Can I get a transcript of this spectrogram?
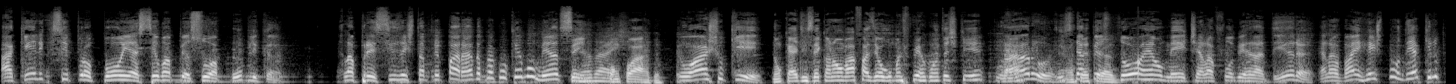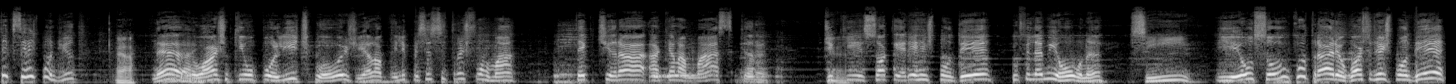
Aquele que se propõe a ser uma pessoa pública, ela precisa estar preparada para qualquer momento. Sim, Verdade. concordo. Eu acho que, Não quer dizer que eu não vá fazer algumas perguntas que. claro, né? e se a pessoa realmente ela for verdadeira, ela vai responder aquilo que tem que ser respondido. É. Né? Eu acho que o político hoje, ela, ele precisa se transformar. Tem que tirar aquela máscara de que só querer responder o filé mignon, né? Sim. E eu sou o contrário, eu gosto de responder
